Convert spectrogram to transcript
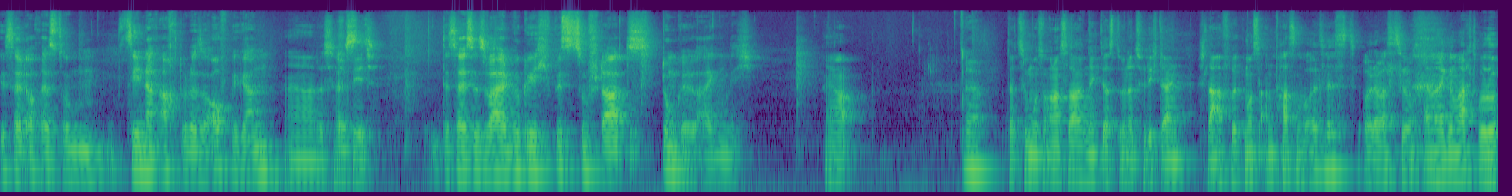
ist halt auch erst um 10 nach 8 oder so aufgegangen. Ja, das ist Das- spät. Das heißt, es war halt wirklich bis zum Start dunkel eigentlich. Ja. Ja. Dazu muss man auch noch sagen, Nick, dass du natürlich deinen Schlafrhythmus anpassen wolltest. Oder was hast du einmal gemacht, wo du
